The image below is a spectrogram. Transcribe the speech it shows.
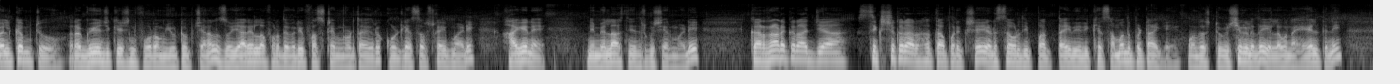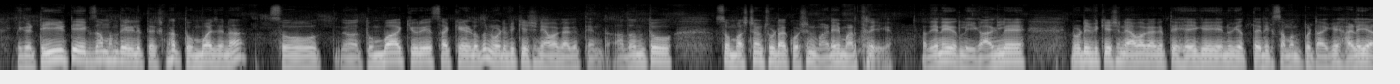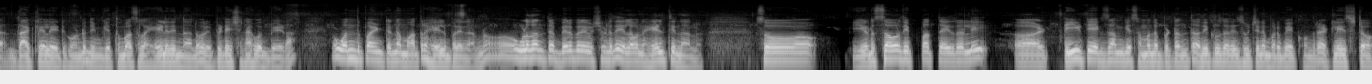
Welcome to Raghu education forum YouTube channel so ಯಾರೆಲ್ಲ for the very first time ನೋಡ್ತಾ ಇದ್ರು ಕೂಡಲೇ subscribe ಮಾಡಿ. ಹಾಗೆಯೇ ನಿಮ್ಮೆಲ್ಲ ಸ್ನೇಹಿತರಿಗೂ ಶೇರ್ ಮಾಡಿ. ಕರ್ನಾಟಕ ರಾಜ್ಯ ಶಿಕ್ಷಕರ ಅರ್ಹತಾ ಪರೀಕ್ಷೆ ಎರಡು ಸಾವಿರದ ಇಪ್ಪತ್ತೈದು ಇದಕ್ಕೆ ಸಂಬಂಧಪಟ್ಟ ಹಾಗೆ ಒಂದಷ್ಟು ವಿಷಯಗಳಿದೆ. ಎಲ್ಲವನ್ನ ಹೇಳ್ತೀನಿ. ಈಗ ಟಿ ಇ ಟಿ ಎಕ್ಸಾಮ್ ಅಂತ ಹೇಳಿದ ತಕ್ಷಣ ತುಂಬ ಜನ ಸೊ ತುಂಬ ಕ್ಯೂರಿಯಸ್ ಆಗಿ ಕೇಳೋದು ನೋಟಿಫಿಕೇಷನ್ ಯಾವಾಗ ಆಗುತ್ತೆ ಅಂತ. ಅದಂತೂ ಸೊ ಮಸ್ಟ್ ಆ್ಯಂಡ್ ಶೂಟ್ ಆ ಕ್ವಶನ್ ಮಾಡೇ ಮಾಡ್ತಾರೆ ಈಗ. ಅದೇನೇ ಇರಲಿ, ಈಗಾಗಲೇ ನೋಟಿಫಿಕೇಷನ್ ಯಾವಾಗ ಆಗುತ್ತೆ, ಹೇಗೆ, ಏನು, ಎತ್ತ, ಇದಕ್ಕೆ ಸಂಬಂಧಪಟ್ಟ ಹಾಗೆ ಹಳೆಯ ದಾಖಲೆಲ್ಲ ಇಟ್ಕೊಂಡು ನಿಮಗೆ ತುಂಬ ಸಲ ಹೇಳಿದ್ದೀನಿ ನಾನು. ರಿಪಿಟೇಷನ್ ಆಗೋದು ಬೇಡ. ಒಂದು ಪಾಯಿಂಟನ್ನು ಮಾತ್ರ ಹೇಳಬಲ್ಲೆ ನಾನು. ಉಳಿದಂತೆ ಬೇರೆ ಬೇರೆ ವಿಷಯಗಳಿದೆ ಎಲ್ಲವನ್ನು ಹೇಳ್ತೀನಿ ನಾನು. ಸೊ ಎರಡು ಸಾವಿರದ ಇಪ್ಪತ್ತೈದರಲ್ಲಿ ಟಿ ಇ ಟಿ ಎಕ್ಸಾಮ್ಗೆ ಸಂಬಂಧಪಟ್ಟಂತೆ ಅಧಿಕೃತ ಅಧಿಸೂಚನೆ ಬರಬೇಕು ಅಂದರೆ ಅಟ್ಲೀಸ್ಟ್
